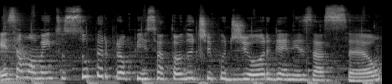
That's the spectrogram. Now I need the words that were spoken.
Esse é um momento super propício a todo tipo de organização,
